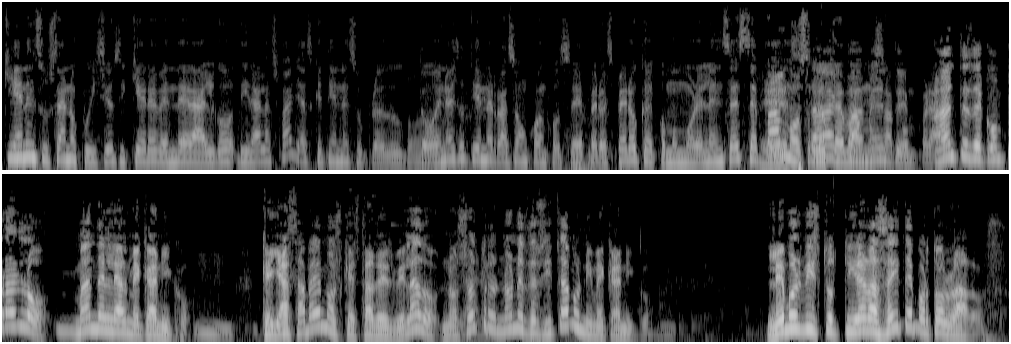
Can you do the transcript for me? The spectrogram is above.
¿quién en su sano juicio, si quiere vender algo, dirá las fallas que tiene su producto? En eso tiene razón Juan José, pero espero que como morelenses sepamos lo que vamos a comprar. Antes de comprarlo, mándenle al mecánico, que ya sabemos que está desvelado. Nosotros no necesitamos ni mecánico. Le hemos visto tirar aceite por todos lados.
